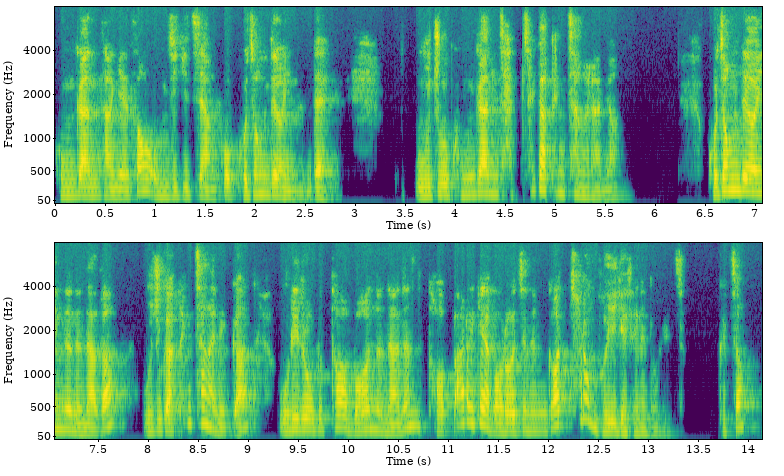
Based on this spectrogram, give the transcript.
공간상에서 움직이지 않고 고정되어 있는데 우주 공간 자체가 팽창을 하면 고정되어 있는 은하가 우주가 팽창하니까 우리로부터 먼 은하는 더 빠르게 멀어지는 것처럼 보이게 되는 거겠죠. 그렇죠?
